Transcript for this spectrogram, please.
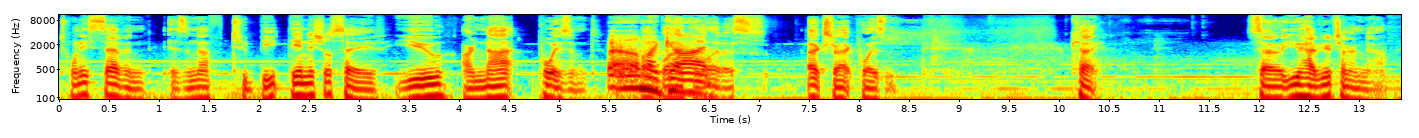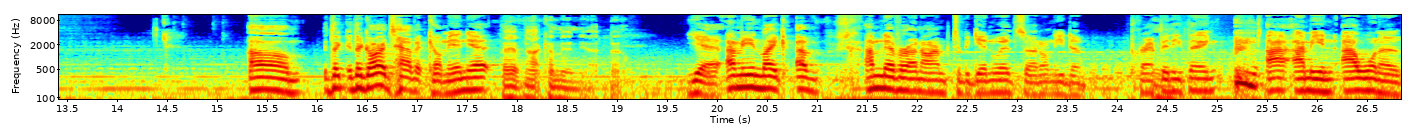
27 is enough to beat the initial save. You are not poisoned. Oh my black God. Lotus extract poison. Okay. So you have your turn now. Um, the, the guards haven't come in yet. They have not come in yet. No. Yeah, I mean, like, I'm, I'm never unarmed to begin with, so I don't need to prep anything. I, I mean, I want to,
